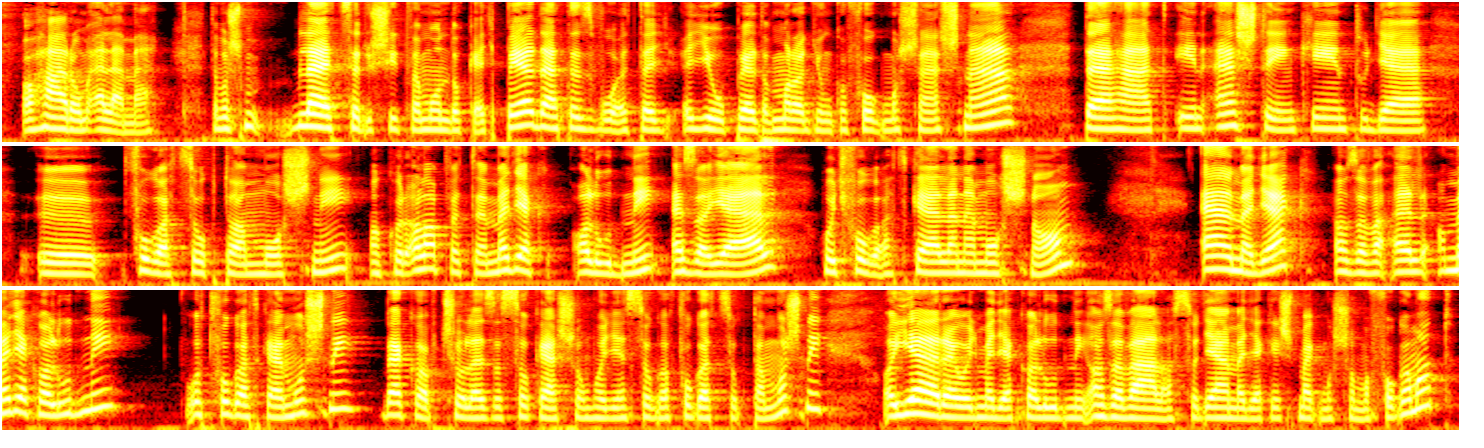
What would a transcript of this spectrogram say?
a három eleme. De most leegyszerűsítve mondok egy példát, ez volt egy, egy jó példa, maradjunk a fogmosásnál, tehát én esténként ugye ö, fogat szoktam mosni, akkor alapvetően megyek aludni, ez a jel, hogy fogat kellene mosnom, elmegyek, az a, el, megyek aludni, ott fogat kell mosni, bekapcsol ez a szokásom, hogy én szoga, fogat szoktam mosni, a jelre, hogy megyek aludni, az a válasz, hogy elmegyek és megmosom a fogamat,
